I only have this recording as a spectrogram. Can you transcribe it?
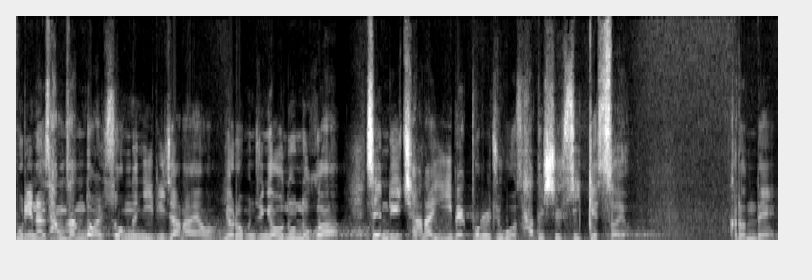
우리는 상상도 할 수 없는 일이잖아요. 여러분 중에 어느 누가 샌드위치 하나에 200불을 주고 사 드실 수 있겠어요? 그런데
